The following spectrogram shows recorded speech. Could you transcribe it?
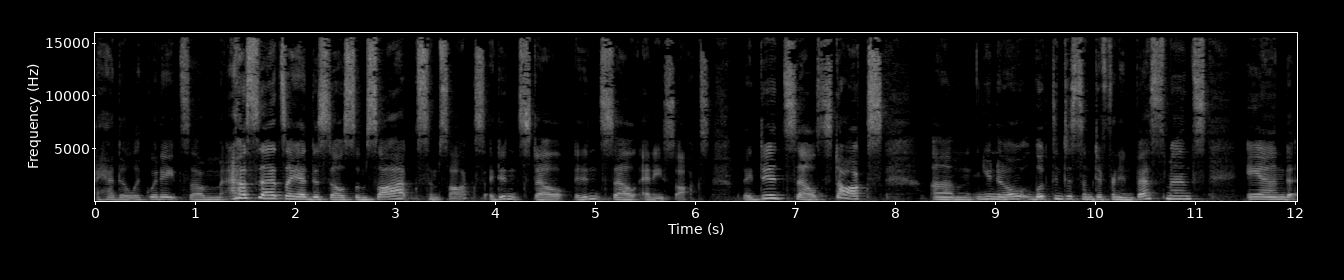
I had to liquidate some assets. I had to sell some socks, some socks. I didn't sell I didn't sell any socks, but I did sell stocks. Um, you know, looked into some different investments and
